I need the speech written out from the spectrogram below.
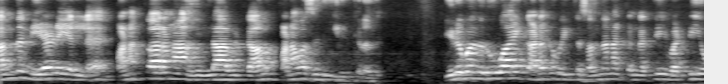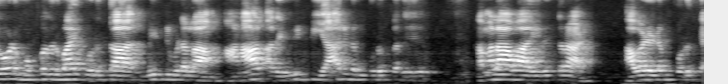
கந்தன் ஏழை அல்ல பணக்காரனாக இல்லாவிட்டாலும் பணவசதி இருக்கிறது. இருபது ரூபாய்க்கு அடகு வைத்த சந்தன கன்னத்தை வட்டியோடு முப்பது ரூபாய் கொடுத்தால் மீட்டு விடலாம். ஆனால் அதை மீட்டு யாரிடம் கொடுப்பது? கமலாவா இருக்கிறாள். அவளிடம் கொடுக்க.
